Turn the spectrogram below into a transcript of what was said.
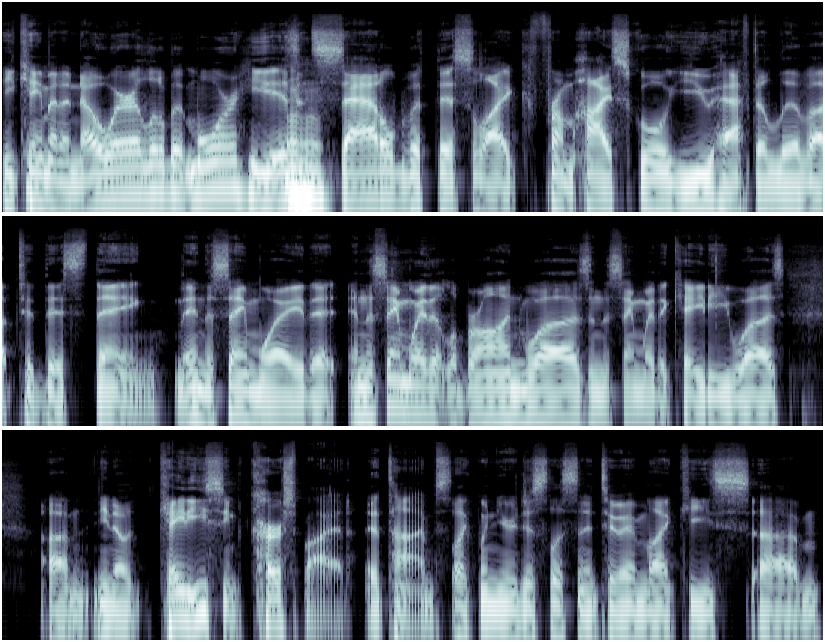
he came out of nowhere a little bit more. He isn't Mhm. saddled with this like from high school you have to live up to this thing in the same way that in the same way that LeBron was, in the same way that KD was. Um, you know, KD seemed cursed by it at times. Like when you're just listening to him, like he's um,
